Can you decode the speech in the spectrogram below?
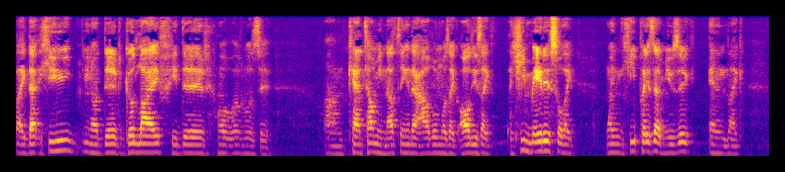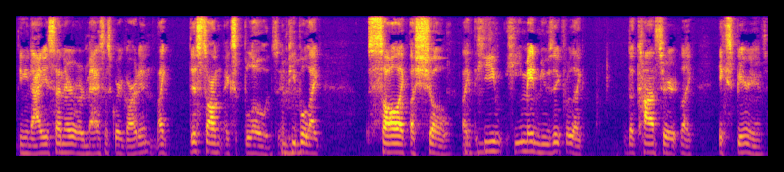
like that he you know did Good Life. He did what, what was it? Um, Can't Tell Me Nothing. In that album was like all these like he made it so like when he plays that music in like the United Center or Madison Square Garden, like this song explodes and Mhm. people like saw like a show. Like Mhm. he he made music for like the concert like experience,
